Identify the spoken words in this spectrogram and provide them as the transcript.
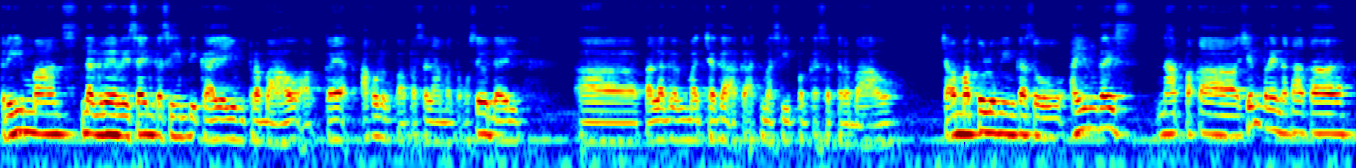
3 months, nagre-resign kasi hindi kaya yung trabaho. Ah, Kaya ako nagpapasalamat ako sa iyo dahil ah, talagang matyaga ka at masipag ka sa trabaho. Tsaka matulungin ka. So, ayun guys, napaka, syempre, nakaka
